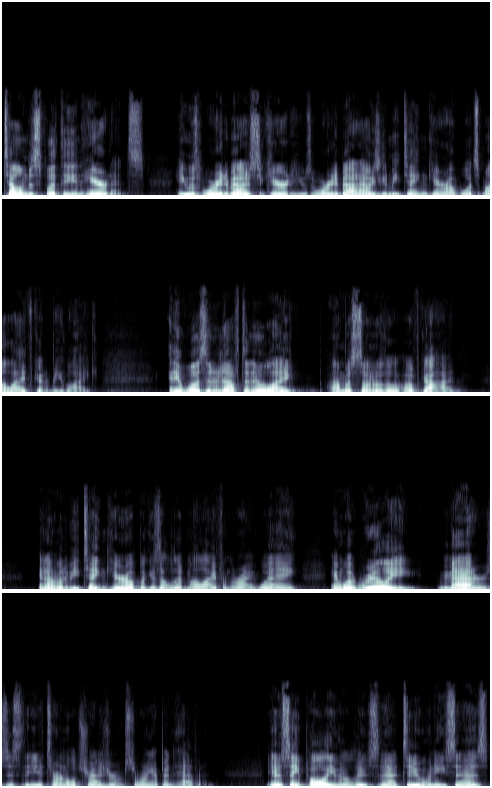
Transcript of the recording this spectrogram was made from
tell him to split the inheritance. He was worried about his security. He was worried about how he's going to be taken care of. What's my life going to be like? And it wasn't enough to know like I'm a son of, the, of God, and I'm going to be taken care of because I live my life in the right way. And what really matters is the eternal treasure I'm storing up in heaven. You know, St. Paul even alludes to that too when he says,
